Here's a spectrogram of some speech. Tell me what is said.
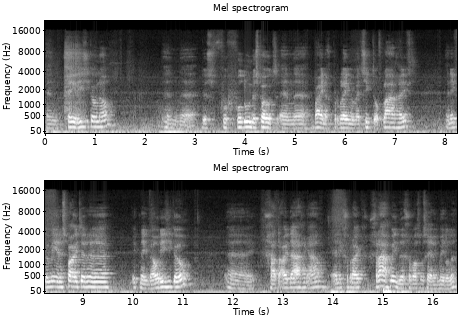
en geen risico nam. En dus vo voldoende spoot en weinig problemen met ziekte of plagen heeft. En ik ben meer een spuiter ik neem wel risico. Uh, ik ga de uitdaging aan en ik gebruik graag minder gewasbeschermingsmiddelen.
